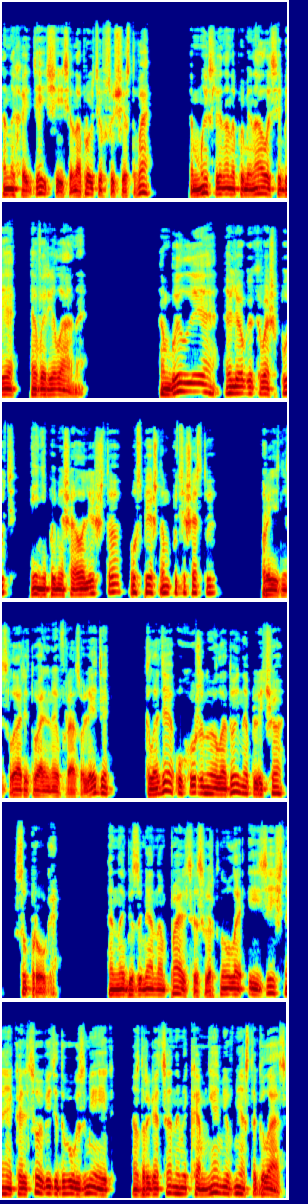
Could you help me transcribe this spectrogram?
находящиеся напротив существа, мысленно напоминала себе Варилана. «Был ли легок ваш путь, и не помешало ли что успешному путешествию?» произнесла ритуальную фразу леди, кладя ухоженную ладонь на плечо супруга. На безымянном пальце сверкнуло изящное кольцо в виде двух змеек с драгоценными камнями вместо глаз.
